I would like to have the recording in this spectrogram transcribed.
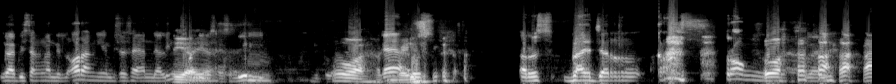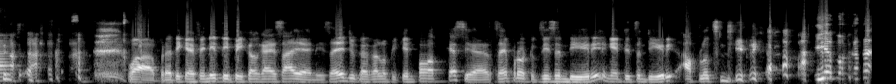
nggak bisa ngandelin orang yang bisa saya andalin yeah, cuma yeah. diri saya sendiri. Hmm gitu. Wah, Makanya harus harus belajar keras, strong. Wah. Wah, berarti Kevin ini tipikal kayak saya nih. Saya juga kalau bikin podcast ya, saya produksi sendiri, ngedit sendiri, upload sendiri. iya, Pak, karena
